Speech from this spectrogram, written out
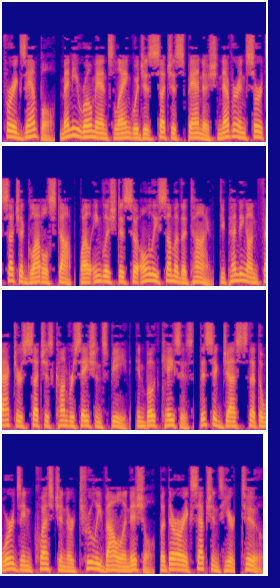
For example, many Romance languages such as Spanish never insert such a glottal stop, while English does so only some of the time, depending on factors such as conversation speed. In both cases, this suggests that the words in question are truly vowel initial, but there are exceptions here, too.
